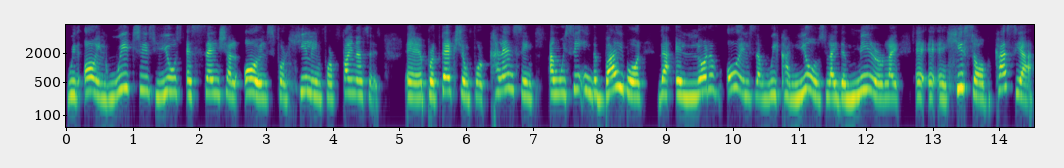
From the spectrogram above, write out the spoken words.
with oil, witches use essential oils for healing, for finances, uh, protection, for cleansing. And we see in the Bible that a lot of oils that we can use, like the myrrh, like a, a, hyssop, cassia,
